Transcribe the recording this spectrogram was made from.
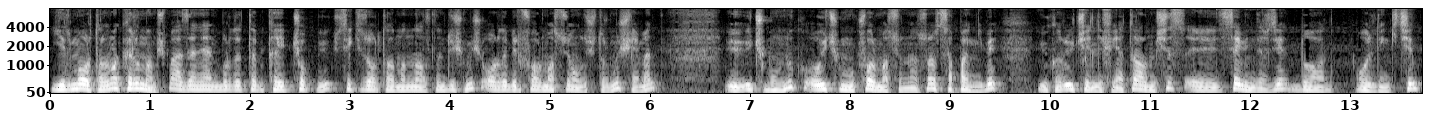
20 ortalama kırılmamış. Bazen yani burada tabii kayıp çok büyük. 8 ortalamanın altına düşmüş. Orada bir formasyon oluşturmuş hemen. 3 mumluk. O 3 mumluk formasyondan sonra sapan gibi yukarı 3.50 fiyatı almışız. E, sevindirici Doğan Holding için.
